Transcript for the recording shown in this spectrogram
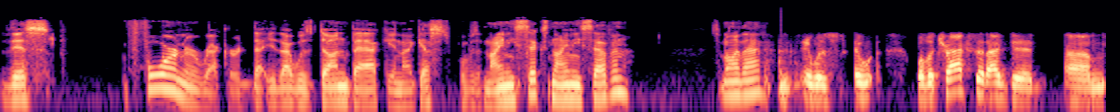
this Foreigner record that that was done back in I guess what was it 96, 97? something like that. It was it, Well, the tracks that I did um,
